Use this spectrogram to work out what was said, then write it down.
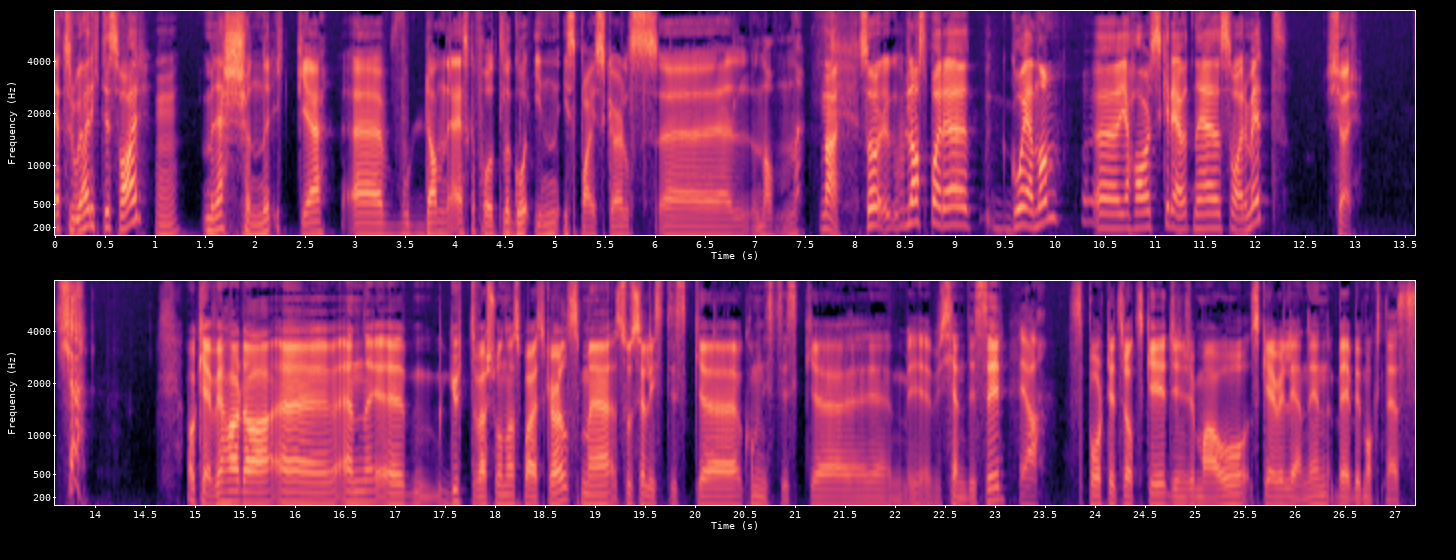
Jeg tror jeg har riktig svar, Mm. Men jeg skjønner ikke eh, hvordan jeg skal få det til å gå inn i Spice Girls-navnene. Nei. Så la oss bare gå gjennom. Eh, jeg har skrevet ned svaret mitt. Kjør. Kjæ. Ok, vi har da eh, en eh, gutteversjon av Spice Girls med sosialistiske og kommunistiske eh, kjendiser. Ja. Sporty Trotsky, Ginger Mao, Scary Lenin, Baby Moxnes.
